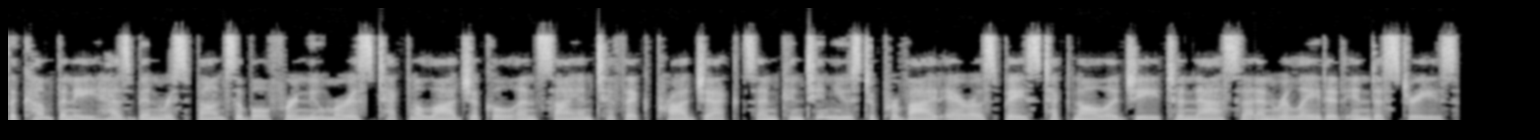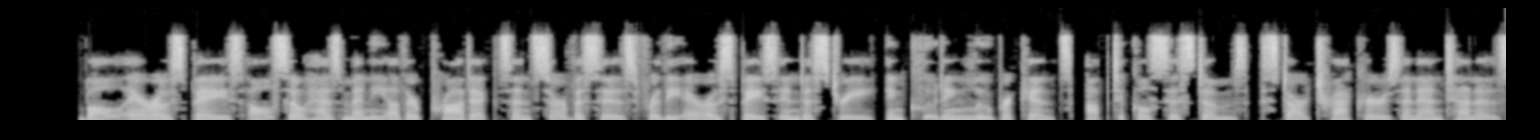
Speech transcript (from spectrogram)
the company has been responsible for numerous technological and scientific projects and continues to provide aerospace technology to NASA and related industries. Ball Aerospace also has many other products and services for the aerospace industry, including lubricants, optical systems, star trackers and antennas.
